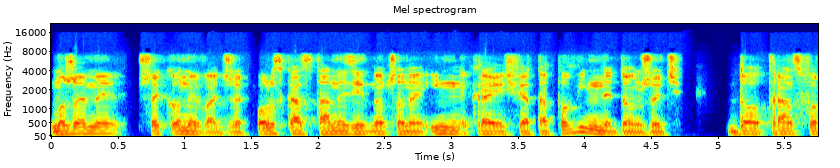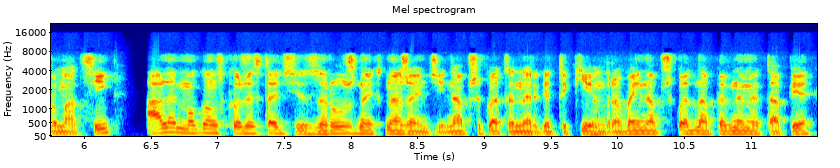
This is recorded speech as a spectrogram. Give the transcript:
Możemy przekonywać, że Polska, Stany Zjednoczone, inne kraje świata powinny dążyć do transformacji, ale mogą skorzystać z różnych narzędzi, na przykład energetyki jądrowej, na przykład na pewnym etapie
